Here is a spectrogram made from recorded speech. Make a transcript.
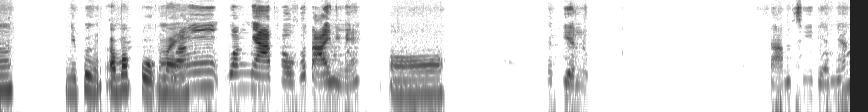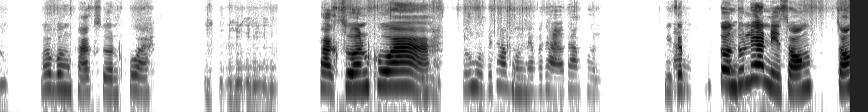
มนี่เพิ่งเอามาปลูกใหม่ วังวังยาเถาเขาตายนี่ไหมอ๋อจะเปลี่ยนหรือเปล่าต้องสามสี่เดือนยังมาเบิ่งผักสวนครัวผักสวนครัว ลุงไปท่าพุ่นในประธานท่าพุ่นนี่ก็ต้นทุเรียนนี่สองสอง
